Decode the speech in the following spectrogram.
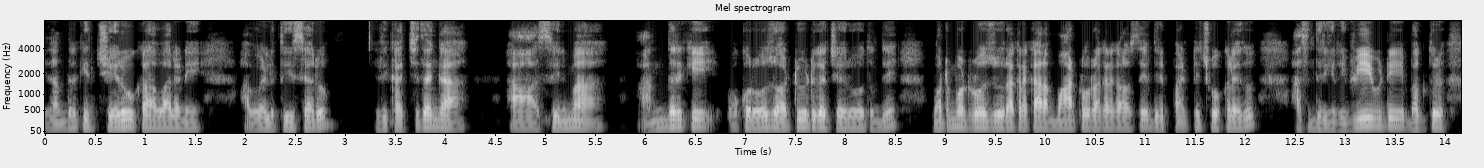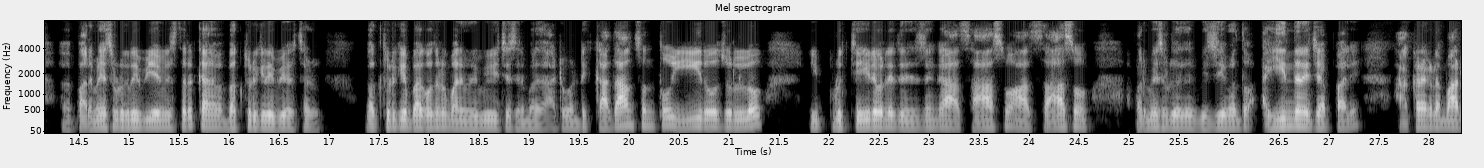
ఇది అందరికీ చేరువు కావాలని వాళ్ళు తీశారు. ఇది ఖచ్చితంగా ఆ సినిమా అందరికీ ఒకరోజు అటు ఇటుగా చేరువవుతుంది. మొట్టమొదటి రోజు రకరకాల మాటలు రకరకాలు వస్తాయి. దీన్ని పట్టించుకోకలేదు. అసలు దీనికి రివ్యూ ఏమిటి? భక్తుడు పరమేశ్వరుడికి రివ్యూ ఏమి ఇస్తారు భక్తుడికి రివ్యూ ఇస్తాడు. భక్తుడికి, భగవంతుడికి మనం రివ్యూ ఇచ్చే సినిమా అటువంటి కథాంశంతో ఈ రోజుల్లో ఇప్పుడు చేయడం అనేది నిజంగా ఆ సాహసం, ఆ సాహసం పరమేశ్వరుడు విజయవంతం అయ్యిందనే చెప్పాలి. అక్కడక్కడ మాట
